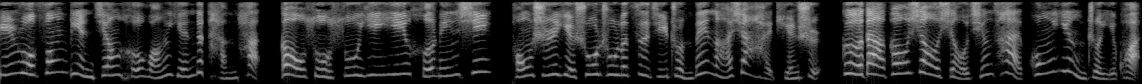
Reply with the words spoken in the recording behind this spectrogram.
林若风便将和王岩的谈判告诉苏依依和林夕，同时也说出了自己准备拿下海天市。各大高校小青菜供应这一块，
